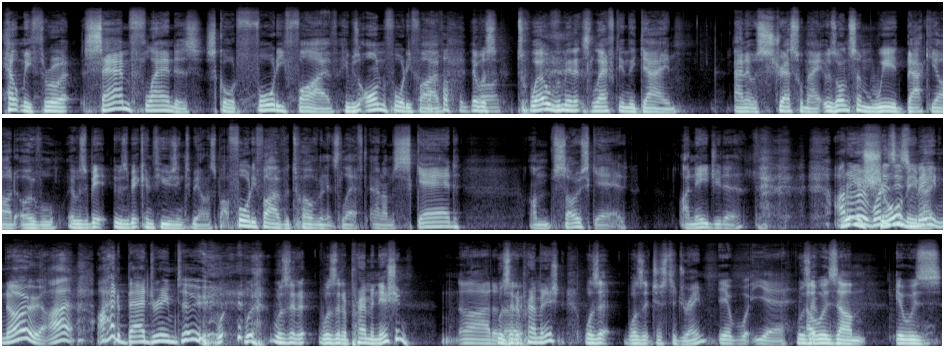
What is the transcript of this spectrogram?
help me through it. Sam Flanders scored 45. He was on 45. there was 12 minutes left in the game. And it was stressful, mate. It was on some weird backyard oval. It was a bit it was a bit confusing to be honest. But 45 with 12 minutes left. And I'm scared. I'm so scared. I need you to I don't know. What does this me, mean? mate. No, I I had a bad dream too. Was it a, was it a premonition? No, I don't know. Was know. it a premonition? Was it was it just a dream? It w- yeah. Was I it- was um. It was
